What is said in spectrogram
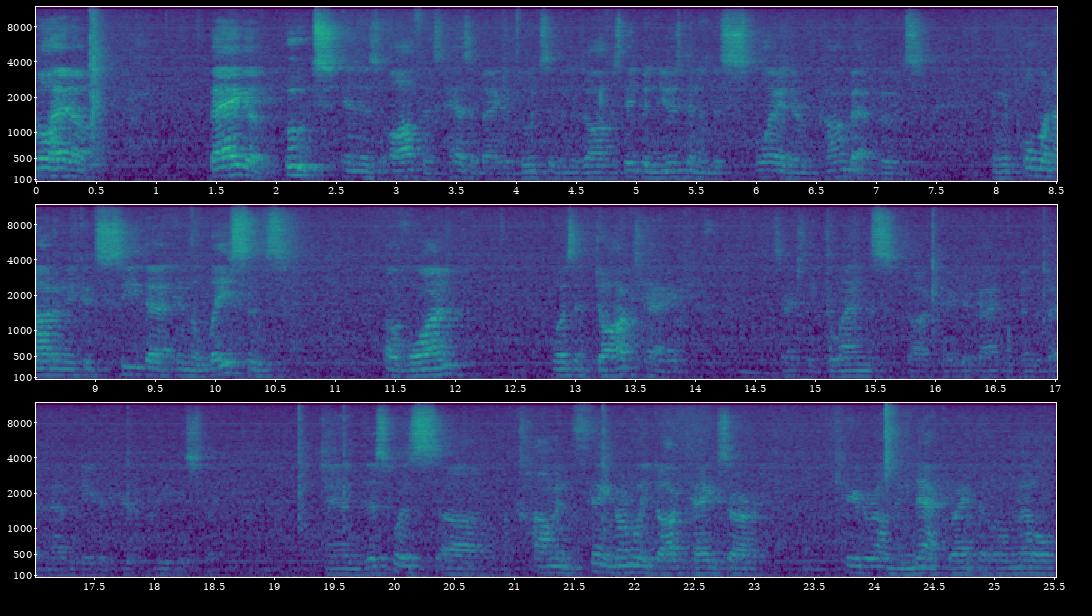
Will had a bag of boots in his office, has a bag of boots in his office. They've been used in a display, they were combat boots. And we pulled one out and we could see that in the laces of one was a dog tag. It's actually Glenn's dog tag, the guy who'd been the vet navigator here previously. And this was uh, a common thing. Normally dog tags are carried around the neck, right? That little metal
